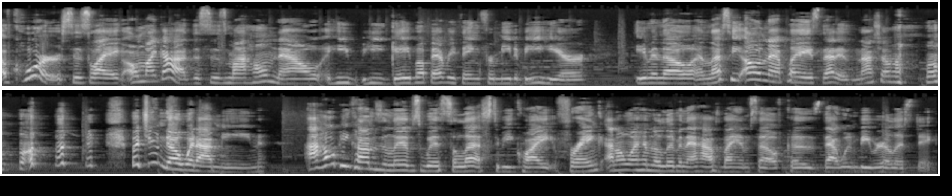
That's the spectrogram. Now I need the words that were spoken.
of course it's like oh my god this is my home now he he gave up everything for me to be here even though unless he owned that place that is not your home but you know what I mean I hope he comes and lives with Celeste to be quite frank I don't want him to live in that house by himself because that wouldn't be realistic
